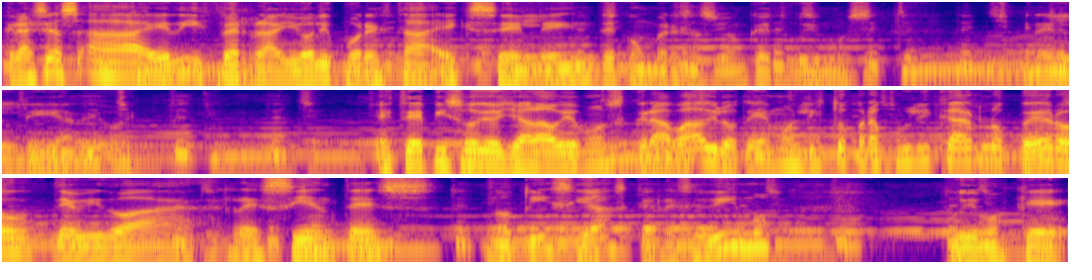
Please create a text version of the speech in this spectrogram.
Gracias a Eddie Ferraioli por esta excelente conversación que tuvimos en el día de hoy. Este episodio ya lo habíamos grabado y lo teníamos listo para publicarlo, pero debido a recientes noticias que recibimos, tuvimos que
